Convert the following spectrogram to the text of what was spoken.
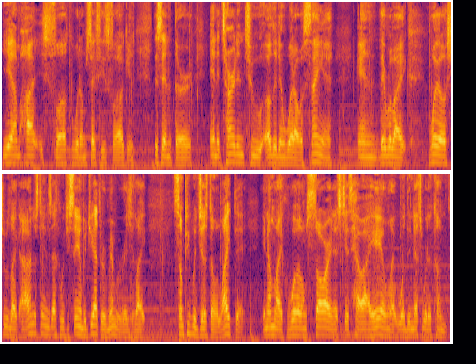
yeah, I'm hot as fuck, what I'm sexy as fuck, and this and the third, and it turned into other than what I was saying, and they were like, well, she was like, I understand exactly what you're saying, but you have to remember, Reggie, like, some people just don't like that. And I'm like, well, I'm sorry, that's just how I am. Like, well, then that's where there comes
